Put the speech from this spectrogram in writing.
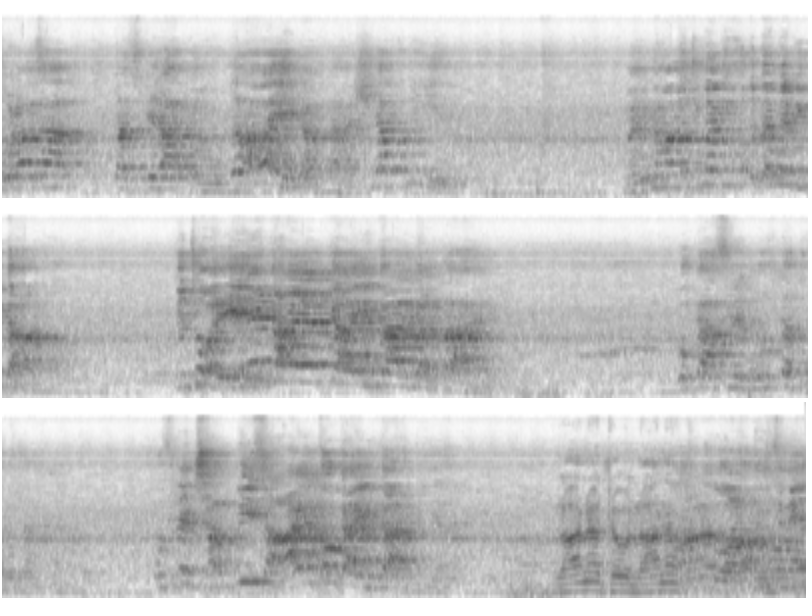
थोड़ा सा तस्करा करूँ। दावा ये करता है? शिया तो नहीं है। मैंने नमाज़ जुमा की खुतबे में भी कहा कि जो एक आयत का इनकार करता है वो काफिर मुर्तद हो जाता है उसने 26 आयतों का इनकार किया। लानत हो लानत तो उसने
